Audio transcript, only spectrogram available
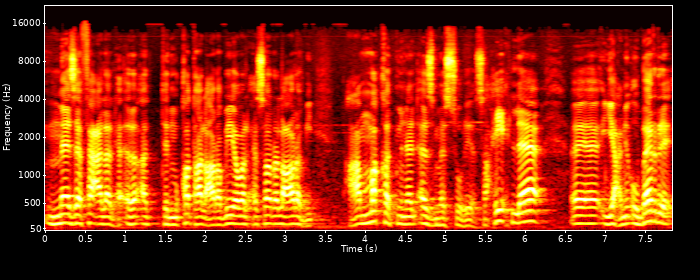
ماذا فعلت المقاطعة العربية والحصار العربي؟ عمقت من الأزمة السورية. صحيح لا يعني أبرئ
